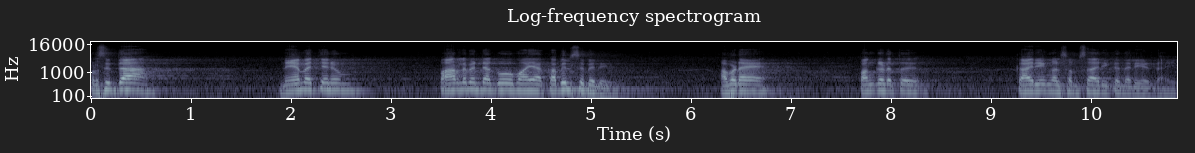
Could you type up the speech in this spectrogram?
പ്രസിദ്ധ നിയമജ്ഞനും പാർലമെന്റ് അംഗവുമായ കപിൽ സിബൽ അവിടെ പങ്കെടുത്ത് കാര്യങ്ങൾ സംസാരിക്കുന്ന നിലയുണ്ടായി.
